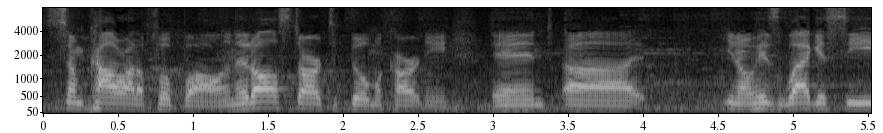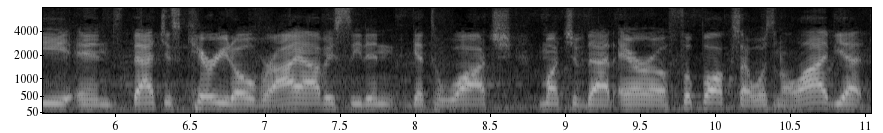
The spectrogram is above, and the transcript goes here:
some Colorado football. And it all starts with Bill McCartney and, uh, you know, his legacy. And that just carried over. I obviously didn't get to watch much of that era of football because I wasn't alive yet.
